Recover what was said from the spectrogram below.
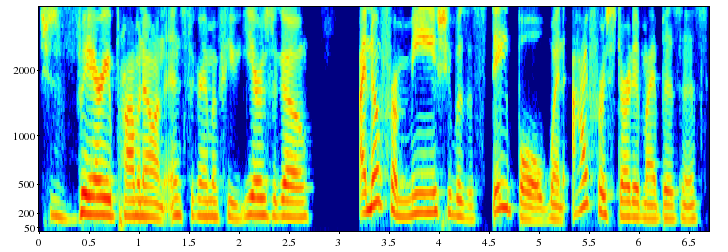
She's very prominent on Instagram a few years ago. I know for me, she was a staple when I first started my business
